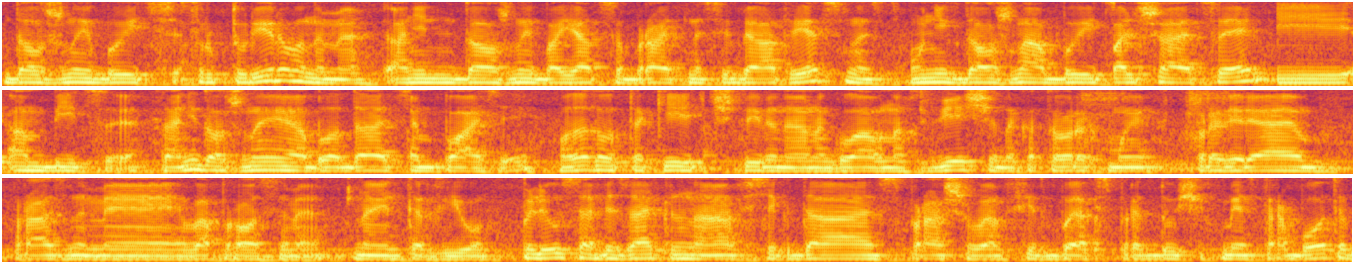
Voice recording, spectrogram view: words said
должны быть структурированными, они не должны бояться брать на себя ответственность, у них должна быть большая цель и амбиции. Они должны обладать эмпатией. Вот это вот такие четыре, наверное, главных вещи, на которых мы проверяем разными вопросами на интервью. Плюс обязательно всегда спрашиваем фидбэк с предыдущих мест работы,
